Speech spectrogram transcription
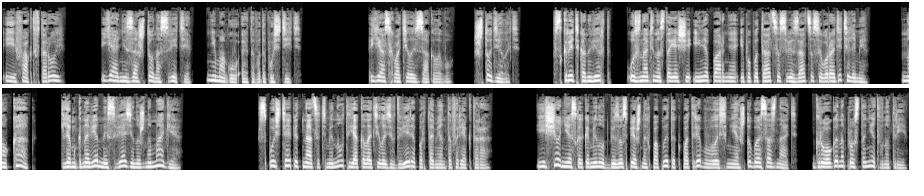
И факт второй. Я ни за что на свете не могу этого допустить. Я схватилась за голову. Что делать? Вскрыть конверт, узнать настоящее имя парня и попытаться связаться с его родителями? Но как? Для мгновенной связи нужна магия. Спустя 15 минут я колотилась в дверь апартаментов ректора. Еще несколько минут безуспешных попыток потребовалось мне, чтобы осознать, Грогана просто нет внутри.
